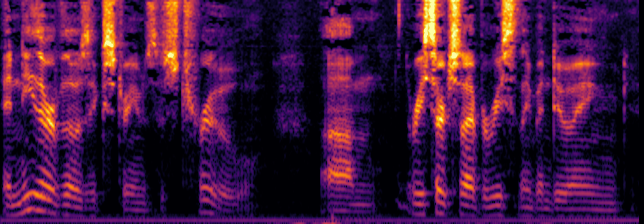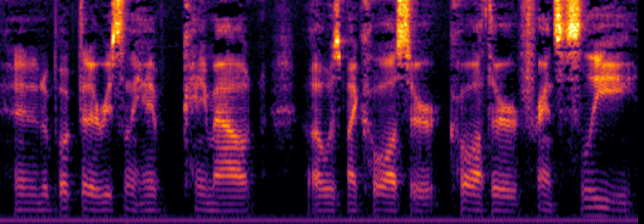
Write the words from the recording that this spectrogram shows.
And neither of those extremes is true. Um, research that I've recently been doing, and in a book that I recently have, came out, uh, was my co-author, co-author Frances Lee.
